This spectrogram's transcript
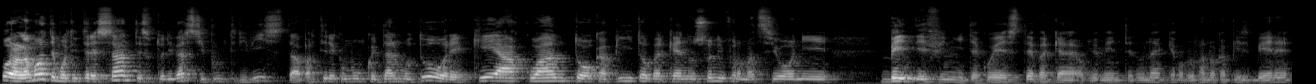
Ora, la moto è molto interessante sotto diversi punti di vista, a partire comunque dal motore che a quanto ho capito perché non sono informazioni ben definite queste, perché ovviamente non è che proprio fanno capire bene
